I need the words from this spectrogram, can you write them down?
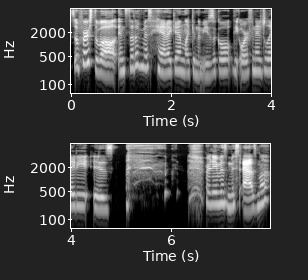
so first of all, instead of Miss Hannigan like in the musical, the orphanage lady is her name is Miss Asthma.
